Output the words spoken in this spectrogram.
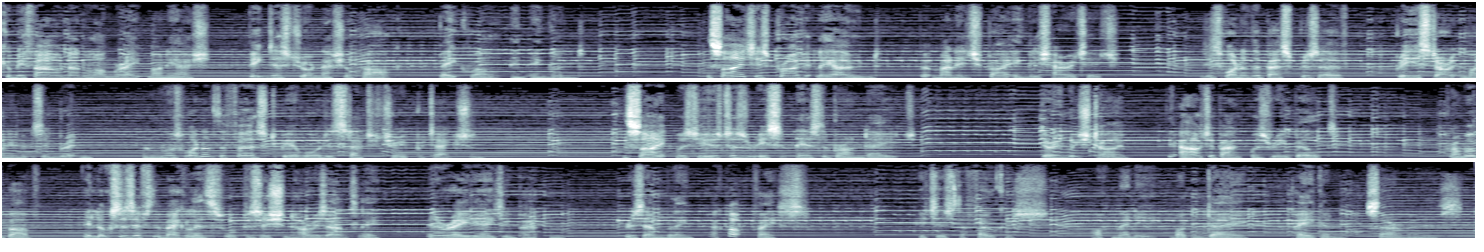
can be found on Longrake Monyash, Peak District National Park, Bakewell in England. The site is privately owned but managed by English Heritage. It is one of the best preserved prehistoric monuments in Britain and was one of the first to be awarded statutory protection. The site was used as recently as the Bronze Age, during which time the outer bank was rebuilt. From above, it looks as if the megaliths were positioned horizontally in a radiating pattern, resembling a clock face. It is the focus of many modern day pagan ceremonies.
